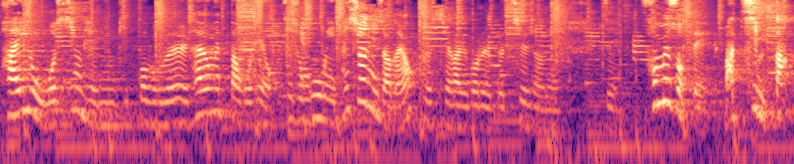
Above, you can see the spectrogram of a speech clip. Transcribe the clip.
바이오 워싱 데님 기법을 사용했다고 해요. 제 전공이 패션이잖아요. 그래서 제가 이거를 며칠 전에 이제 섬유 수업 때 마침 딱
